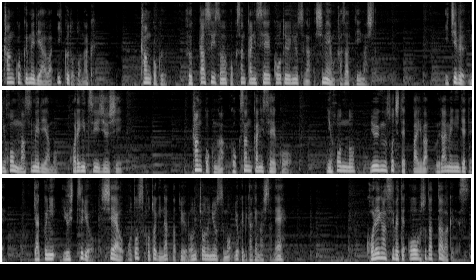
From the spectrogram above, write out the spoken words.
韓国メディアは幾度となく、韓国フッ化水素の国産化に成功というニュースが紙面を飾っていました。一部日本マスメディアもこれに追従し、韓国が国産化に成功、日本の優遇措置撤廃は裏目に出て、逆に輸出量、シェアを落とすことになったという論調のニュースもよく見かけましたね。これが全て大嘘だったわけです。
